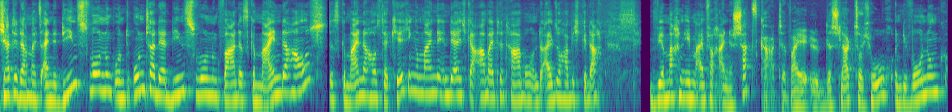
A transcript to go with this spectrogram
Ich hatte damals eine Dienstwohnung und unter der Dienstwohnung war das Gemeindehaus, das Gemeindehaus der Kirchengemeinde, in der ich gearbeitet habe. Und also habe ich gedacht, wir machen eben einfach eine Schatzkarte, weil äh, das Schlagzeug hoch in die Wohnung,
